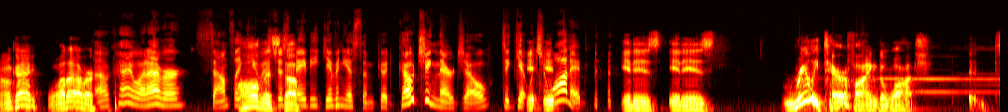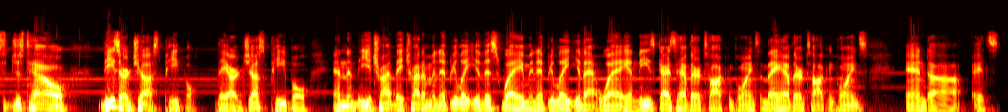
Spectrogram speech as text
Okay, whatever. Okay, whatever. Sounds like All he was just stuff. maybe giving you some good coaching there, Joe, to get what it, you it, wanted. it is it is really terrifying to watch. It's just how these are just people. They are just people, and then you try they try to manipulate you this way, manipulate you that way, and these guys have their talking points, and they have their talking points, and uh, it's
